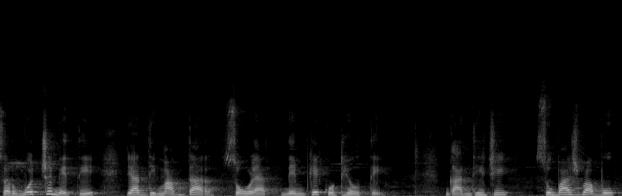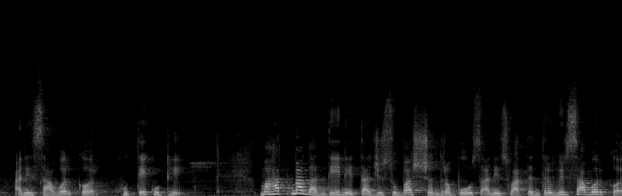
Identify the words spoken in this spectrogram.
सर्वोच्च नेते या दिमागदार सोहळ्यात नेमके कुठे होते? गांधीजी सुभाषबाबू आणि सावरकर होते कुठे? महात्मा गांधी नेताजी सुभाषचंद्र बोस आणि स्वातंत्र्यवीर सावरकर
